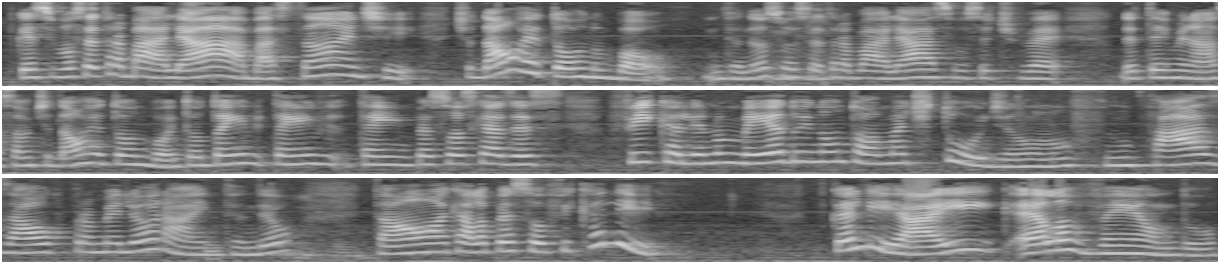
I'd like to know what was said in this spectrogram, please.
Porque se você trabalhar bastante, te dá um retorno bom, entendeu? Se Uhum. você trabalhar, se você tiver determinação, te dá um retorno bom. Então tem, tem, tem pessoas que às vezes fica ali no medo e não toma atitude, não, não, não faz algo pra melhorar, entendeu? Uhum. Então aquela pessoa fica ali, Fica ali. Aí ela vendo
